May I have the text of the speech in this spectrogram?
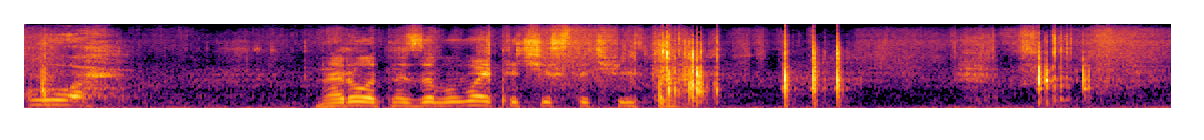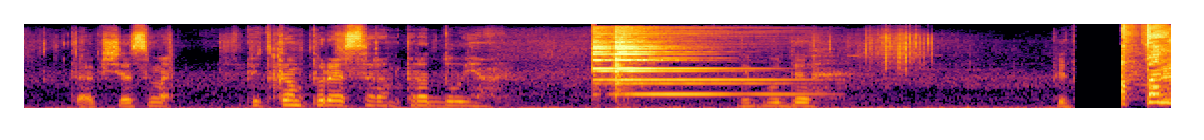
О! Народ, не забувайте чистити фільтр. Так, зараз ми під компресором продуємо. І буде From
